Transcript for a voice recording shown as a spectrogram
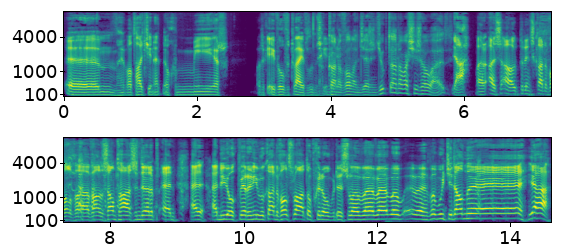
Uh, wat had je net nog meer? Wat ik even over twijfelde misschien. Carnaval en Jazz en Juke, daar was je zo uit. Ja, maar als oud-prins carnaval van, van Zandhazendurp en, en, en, nu ook weer een nieuwe carnavalsplaat opgenomen. Dus we, we, we, we, moet je dan, uh, ja.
